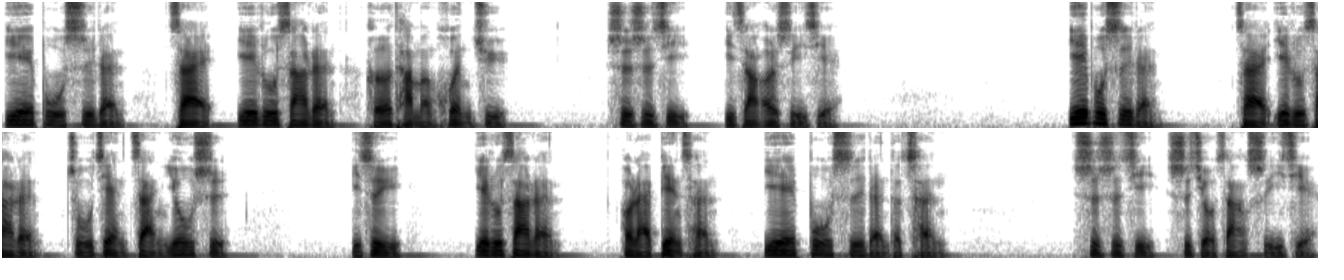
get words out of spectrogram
耶布斯人在耶路撒冷和他们混居。四世纪一章二十一节，耶布斯人在耶路撒冷逐渐占优势，以至于耶路撒冷后来变成耶布斯人的城。四世纪十九章十一节，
